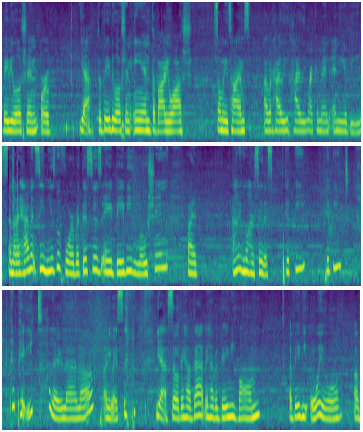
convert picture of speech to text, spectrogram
baby lotion or yeah, the baby lotion and the body wash so many times. I would highly, highly recommend any of these. And then I haven't seen these before, but this is a baby lotion by, I don't even know how to say this, Pippi, Pippi, Pipite. Hello, la love. Anyways, yeah, so they have that. They have a baby balm, a baby oil, a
